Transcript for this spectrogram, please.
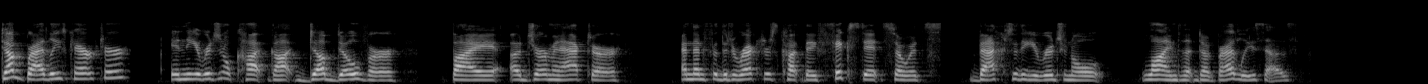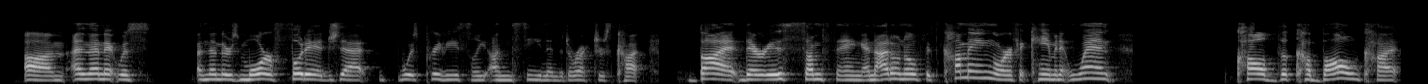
Doug Bradley's character in the original cut got dubbed over by a German actor, and then for the director's cut, they fixed it so it's back to the original lines that Doug Bradley says. Um, and then it was and then there's more footage that was previously unseen in the director's cut. But there is something and i don't know if it's coming or if it came and it went called the cabal cut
